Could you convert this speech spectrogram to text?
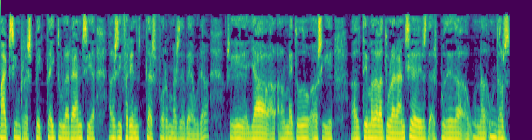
màxim respecte i tolerància a les diferents formes de veure. O sigui, ha el, el mètode, o sigui, el tema de la tolerància és, és poder de, una, un dels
